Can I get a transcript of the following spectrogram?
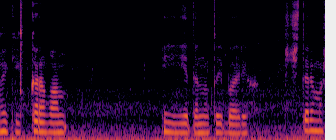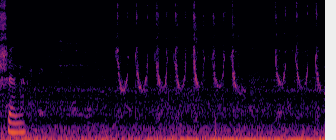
Ой, який караван і їде на той берег. Аж чотири машини. Тюх-тюх-тюх-тюх-тюх-тюх. Тюх-тюх-тюх.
